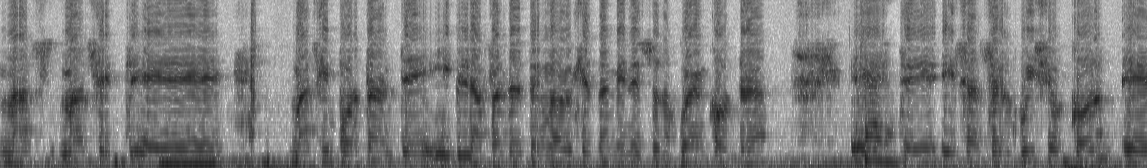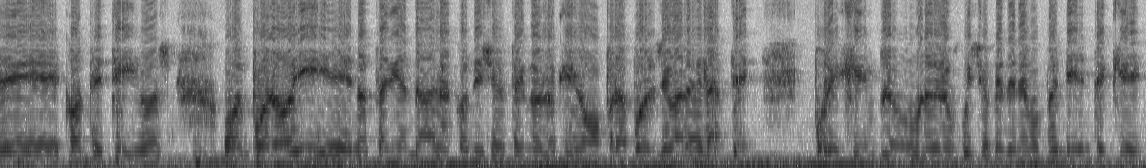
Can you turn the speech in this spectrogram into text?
más, más, este, más importante, y la falta de tecnología también eso nos juega en contra, este, es hacer juicios con, eh, con testigos. Hoy por hoy eh, no estarían dadas las condiciones tecnológicas como para poder llevar adelante, por ejemplo, uno de los juicios que tenemos pendientes, que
